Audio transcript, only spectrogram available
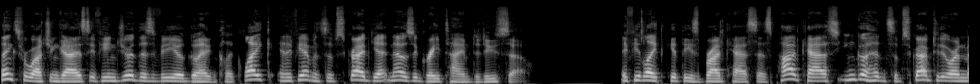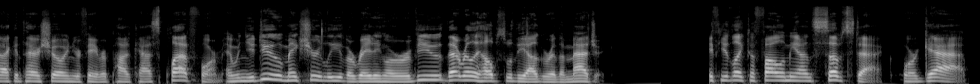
Thanks for watching, guys. If you enjoyed this video, go ahead and click like, and if you haven't subscribed yet, now is a great time to do so. If you'd like to get these broadcasts as podcasts, you can go ahead and subscribe to the Auron MacIntyre Show on your favorite podcast platform. And when you do, make sure leave a rating or a review. That really helps with the algorithm magic. If you'd like to follow me on Substack or Gab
